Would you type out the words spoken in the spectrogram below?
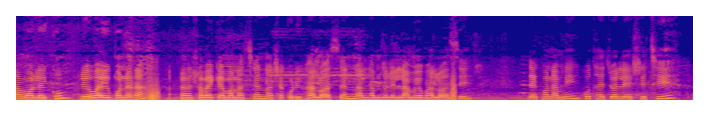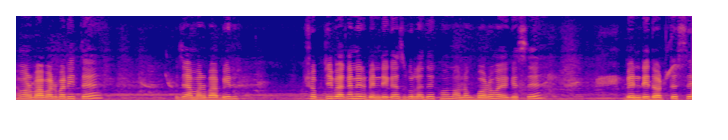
আসসালামু আলাইকুম, প্রিয় ভাই বোনেরা। আপনারা সবাই কেমন আছেন? আশা করি ভালো আছেন। আলহামদুলিল্লাহ, আমিও ভালো আছি। দেখুন, আমি কোথায় চলে এসেছি? আমার বাবার বাড়িতে। যে আমার বাবির সবজি বাগানের ভেন্ডি গাছগুলো দেখুন, অনেক বড় হয়ে গেছে। ভেন্ডি ধরতেছে।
